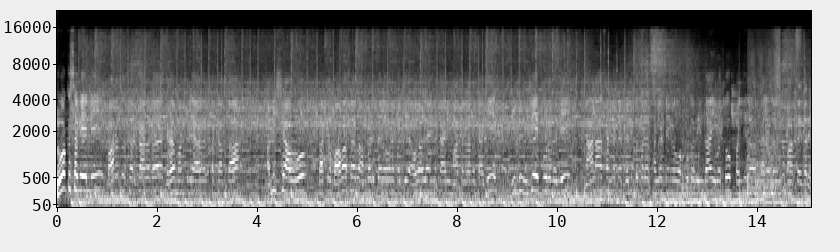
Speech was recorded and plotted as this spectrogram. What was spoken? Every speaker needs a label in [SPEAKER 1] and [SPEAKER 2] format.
[SPEAKER 1] ಲೋಕಸಭೆಯಲ್ಲಿ ಭಾರತ ಸರ್ಕಾರದ ಗೃಹ ಮಂತ್ರಿ ಆಗಿರ್ತಕ್ಕಂಥ ಅಮಿತ್ ಶಾ ಅವರು ಡಾಕ್ಟರ್ ಬಾಬಾ ಸಾಹೇಬ್ ಅಂಬೇಡ್ಕರ್ ಅವರ ಬಗ್ಗೆ ಅವಹೇಳನಕಾರಿ ಮಾತನಾಡೋದಕ್ಕಾಗಿ ಇಂದು ವಿಜಯಪುರದಲ್ಲಿ ನಾನಾ ಸಂಘಟನೆ, ದಲಿತ ಪರ ಸಂಘಟನೆಗಳ ಒಕ್ಕೂಟದಿಂದ ಇವತ್ತು ಪಂಜಿನ ಮೆರವಣಿಗೆಯನ್ನು ಮಾಡ್ತಾ ಇದ್ದಾರೆ.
